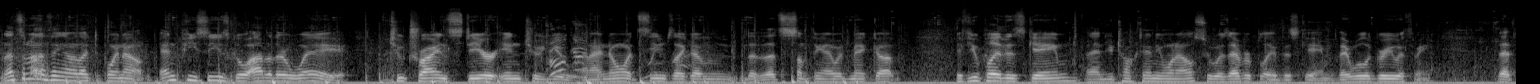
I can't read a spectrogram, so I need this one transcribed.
That's another thing I would like to point out. NPCs go out of their way to try and steer into you, and I know it seems like th that's something I would make up. If you play this game and you talk to anyone else who has ever played this game, they will agree with me. that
